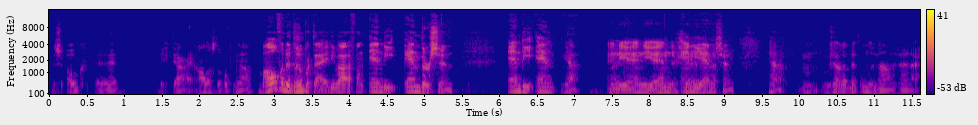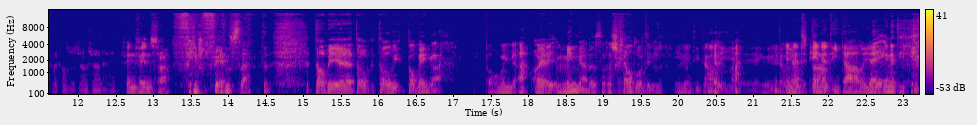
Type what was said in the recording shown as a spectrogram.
Dus ook eh, de gitaar en alles erop en aan. Behalve de drumpartijen, die waren van Andy Anderson. Andy and, ja, Andy, Andy Anderson. Andy Anderson. Ja, hoe zou dat met onze namen zijn eigenlijk als we zo zouden heten? Vin Vinstra. Finn Vinstra. Toby, To- Toby, Tobenga. Tobinga. Oh ja, Minga, dat is toch een scheldwoord in, in het Italië. eh, In, het In Italiaanse het, in taal. het Italië. Nee, in het Italië.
